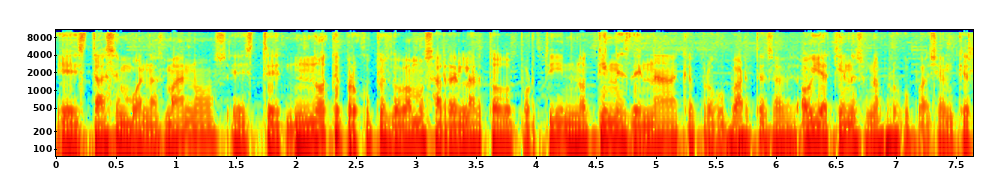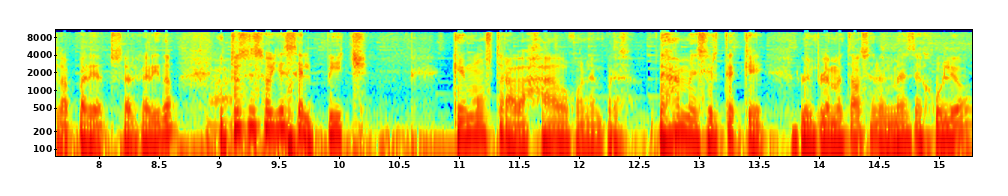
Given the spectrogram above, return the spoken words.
estás en buenas manos, este, no te preocupes, lo vamos a arreglar todo por ti, no tienes de nada que preocuparte, ¿sabes? Hoy ya tienes una preocupación que es la pérdida de tu ser querido. Entonces hoy es el pitch que hemos trabajado con la empresa. Déjame decirte que lo implementamos en el mes de julio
